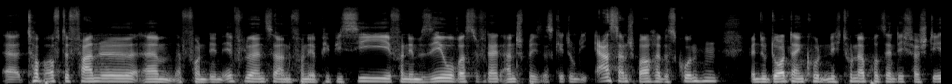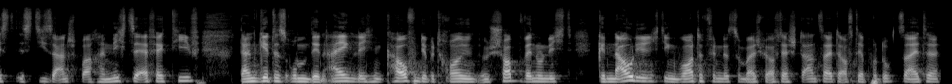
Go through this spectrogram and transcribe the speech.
äh, Top of the Funnel, ähm, von den Influencern, von der PPC, von dem SEO, was du vielleicht ansprichst. Es geht um die Erstansprache des Kunden. Wenn du dort deinen Kunden nicht hundertprozentig verstehst, ist diese Ansprache nicht sehr effektiv. Dann geht es um den eigentlichen Kauf und die Betreuung im Shop. Wenn du nicht genau die richtigen Worte findest, zum Beispiel auf der Startseite, auf der Produktseite,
